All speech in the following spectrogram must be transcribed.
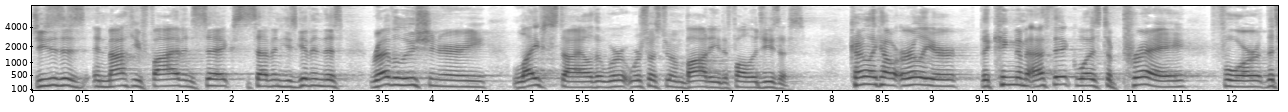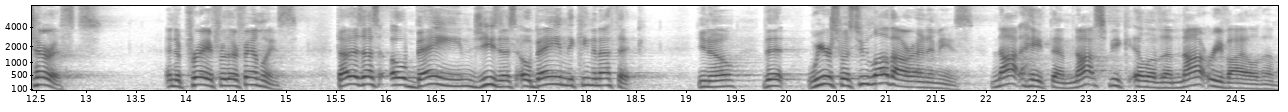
Jesus is in Matthew 5 and 6, 7, he's given this revolutionary lifestyle that we're, we're supposed to embody to follow Jesus. Kind of like how earlier the kingdom ethic was to pray for the terrorists and to pray for their families. That is us obeying Jesus, obeying the kingdom ethic. You know, that we are supposed to love our enemies, not hate them, not speak ill of them, not revile them.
